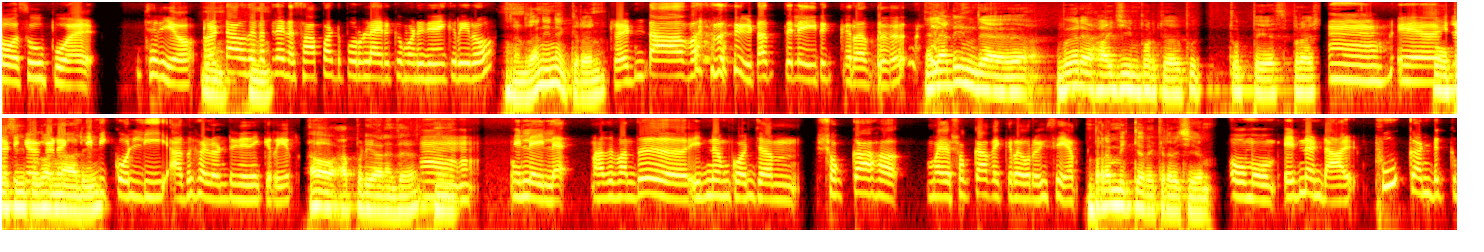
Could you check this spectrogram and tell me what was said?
ஓ சூப்புகள். சரியோ ரெண்டாவது இடத்துல என்ன சாப்பாட்டு பொருளா இருக்கும்னு நினைக்கிறீரோ? நினைக்கிறேன். ரெண்டாவது இடத்துல இருக்கிறது. இல்லாட்டி இந்த வேற ஹைஜீன் பொருட்கள் டூத்பேஸ்ட் ப்ரஷ். உம் அஹ் சோப்பு, இல்லாட்டிக்கு சீப்பு, அங்கட கண்ணாடி. கிளி கொல்லி அதுகள் ஒன்று நினைக்கிறீர் ஓ அப்படியானது ம், இல்ல இல்ல அது வந்து இன்னும் கொஞ்சம் ஷொக்காக ஷொக்கா வைக்கிற ஒரு விஷயம் பிரமிக்க வைக்கிற விஷயம் ஓமோம் என்னென்றால் பூக்கண்டுக்கு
